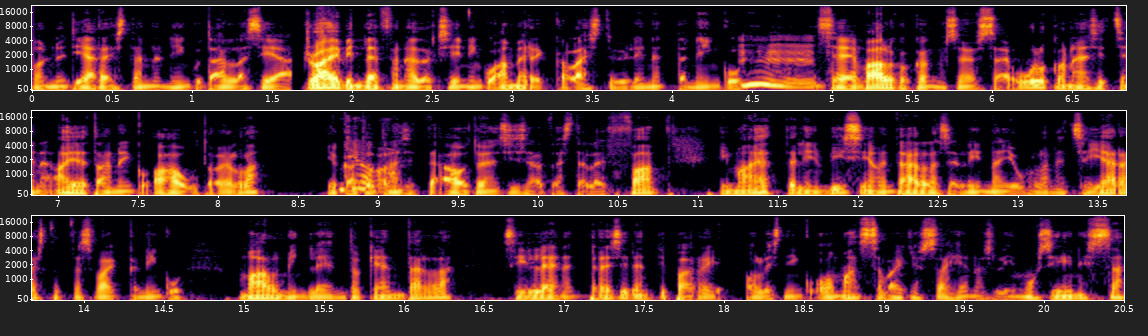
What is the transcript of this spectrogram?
on nyt järjestänyt niinku tällaisia drive-in leffanäytöksiä niinku amerikkalaistyylin, että niinku Mm. se valkokangas on jossain ulkona ja sitten sinne ajetaan niinku autoilla ja katsotaan Joo. sitten autojen sisältä sitä leffaa, niin mä ajattelin visioin tällaisen linnanjuhlan, että se järjestettäisiin vaikka niinku Malmin lentokentällä silleen, että presidenttipari olisi niinku omassa vaikka jossain hienossa limusiinissa,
